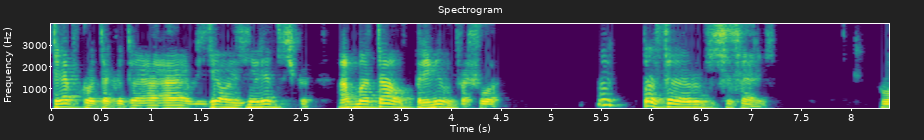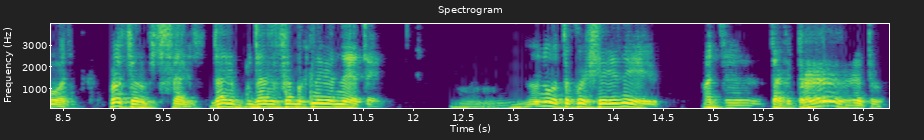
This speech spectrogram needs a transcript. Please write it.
тряпку, вот так вот, а, а, сделал из ленточку, обмотал, привил, прошло. Ну, Просто руки чесались. Вот. Просто руки чесались. Даже, даже с обыкновенной этой. Ну, ну вот такой ширины, от, э, так вот, эту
